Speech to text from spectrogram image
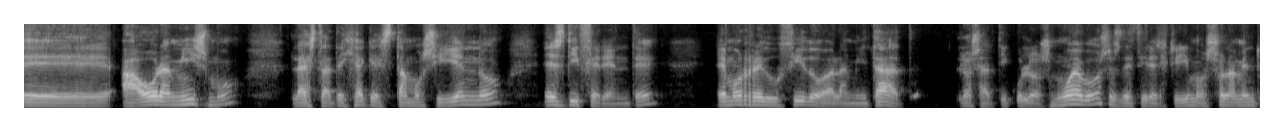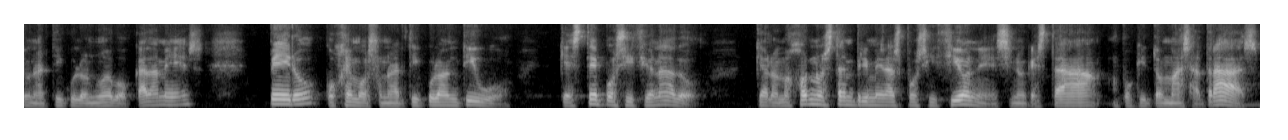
Eh, ahora mismo la estrategia que estamos siguiendo es diferente. Hemos reducido a la mitad los artículos nuevos, es decir, escribimos solamente un artículo nuevo cada mes, pero cogemos un artículo antiguo que esté posicionado, que a lo mejor no está en primeras posiciones, sino que está un poquito más atrás,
